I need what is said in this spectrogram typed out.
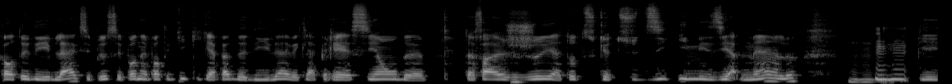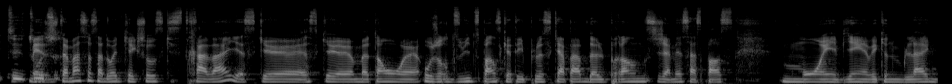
compter des blagues, c'est plus c'est pas n'importe qui qui est capable de dealer avec la pression de te faire juger à tout ce que tu dis immédiatement là. Mhm. Mhm. Puis tu sais, toi, Mais tu- justement, ça, ça doit être quelque chose qui se travaille. Est-ce que, est-ce que mettons, euh, aujourd'hui, tu penses que tu es plus capable de le prendre si jamais ça se passe moins bien avec une blague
